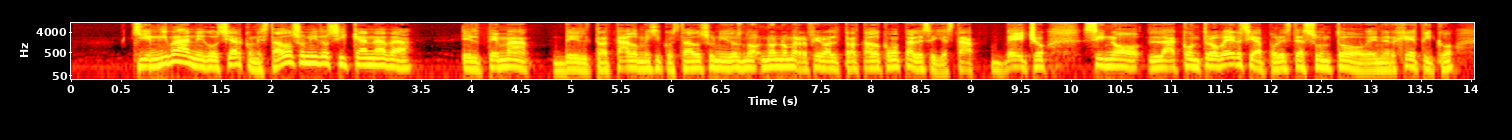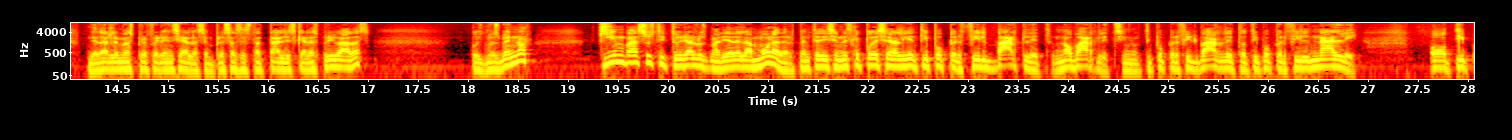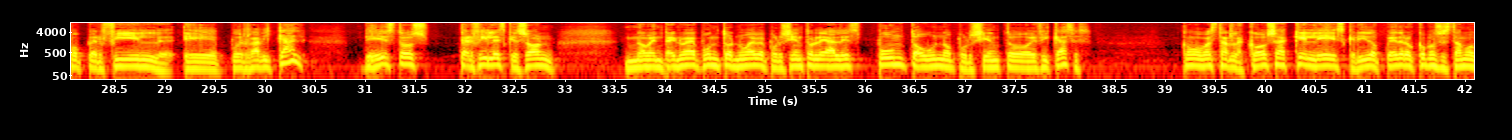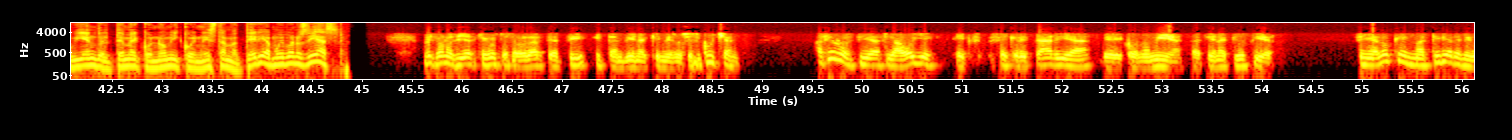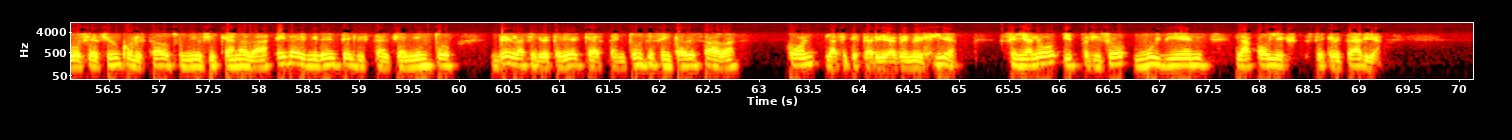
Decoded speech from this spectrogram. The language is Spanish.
quien iba a negociar con Estados Unidos y Canadá el tema del Tratado México-Estados Unidos, no, no, no me refiero al tratado como tal, ese ya está hecho, sino la controversia por este asunto energético de darle más preferencia a las empresas estatales que a las privadas, pues no es menor. ¿Quién va a sustituir a Luz María de la Mora? De repente dicen, es que puede ser alguien tipo perfil Bartlett, no Bartlett, sino tipo perfil Bartlett o tipo perfil Nale o tipo perfil eh, pues radical. De estos perfiles que son 99.9% leales, 0.1% eficaces. ¿Cómo va a estar la cosa? ¿Qué lees, querido Pedro? ¿Cómo se está moviendo el tema económico en esta materia? Muy buenos días. Muy buenos días, qué gusto saludarte a ti y también a quienes nos escuchan. Hace unos días, la hoy ex secretaria de Economía, Tatiana Cloutier, señaló que en materia de negociación con Estados Unidos y Canadá era evidente el distanciamiento de la Secretaría que hasta entonces encabezaba con la Secretaría de Energía. Señaló y precisó muy bien la hoy ex secretaria.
